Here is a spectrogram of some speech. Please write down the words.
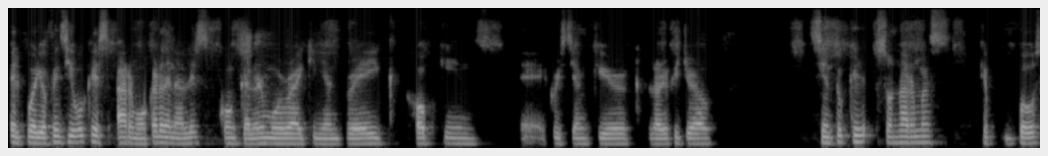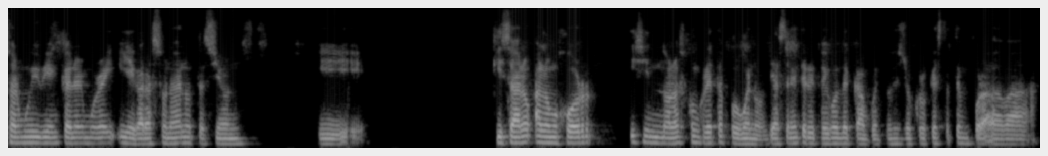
el poder ofensivo que es, armó Cardenales con Kyler Murray, Kenyan Drake, Hopkins, eh, Christian Kirk, Larry Fitzgerald. Siento que son armas que puedo usar muy bien Kyler Murray y llegar a zona de anotación. Y quizá a lo, mejor, y si no las concreta, pues bueno, ya están en territorio de gol de campo. Entonces yo creo que esta temporada va,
